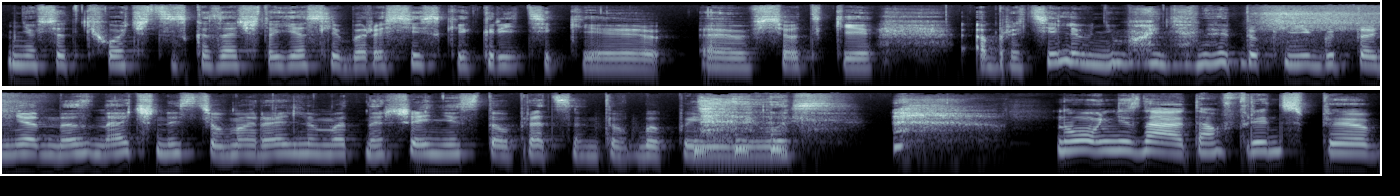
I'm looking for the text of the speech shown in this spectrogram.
Мне все-таки хочется сказать, что если бы российские критики э, все-таки обратили внимание на эту книгу, то неоднозначность в моральном отношении сто процентов бы появилась. Ну, не знаю, там, в принципе,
